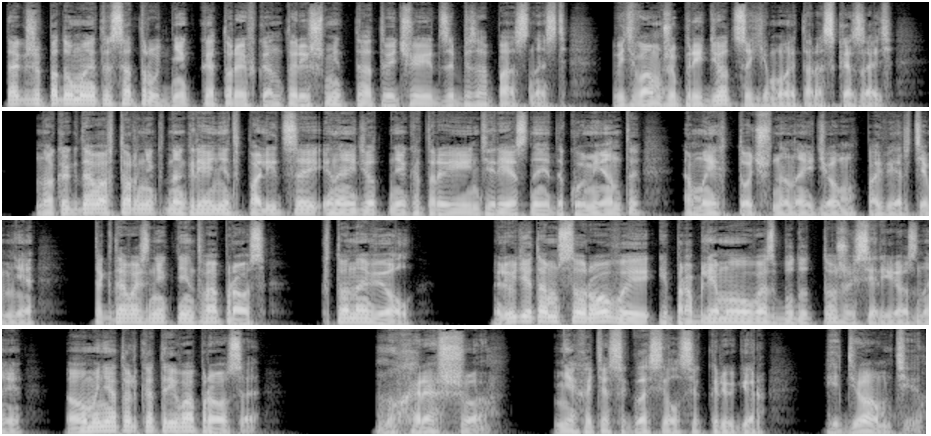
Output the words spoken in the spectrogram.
Также подумает и сотрудник, который в конторе Шмидта отвечает за безопасность. Ведь вам же придется ему это рассказать. Но когда во вторник нагрянет полиция и найдет некоторые интересные документы, а мы их точно найдем, поверьте мне, тогда возникнет вопрос, кто навел? Люди там суровые, и проблемы у вас будут тоже серьезные. А у меня только три вопроса. «Ну хорошо», — нехотя согласился Крюгер. «Идемте».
